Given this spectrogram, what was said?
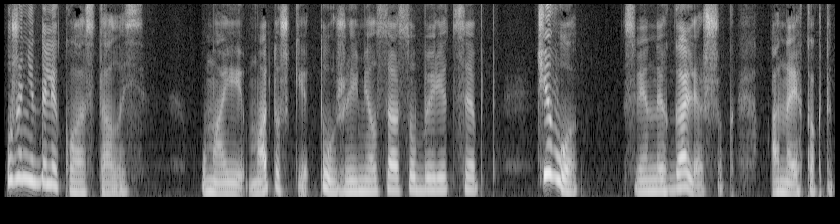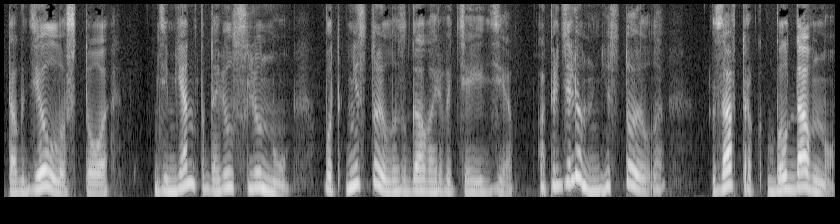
уже недалеко осталось». У моей матушки тоже имелся особый рецепт. Чего? Свиных галяшек. Она их как-то так делала, что... Демьян подавил слюну. Вот не стоило сговаривать о еде. Определенно не стоило. Завтрак был давно.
